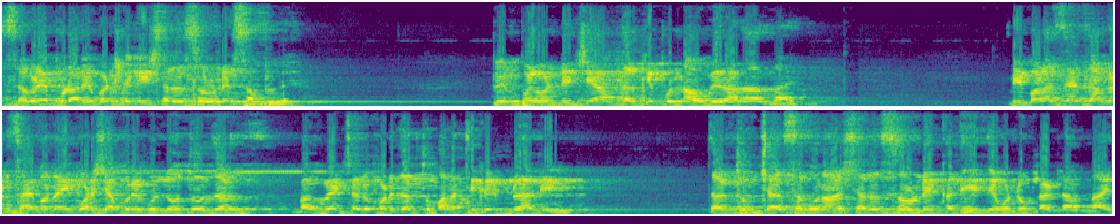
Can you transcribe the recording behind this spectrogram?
सगळे पुढारी म्हटले की शरद सरोडे संपले. पिंपळवंडीची आमदारकी पुन्हा उभी राहणार नाही. मी बाळासाहेब नागड साहेबांना एक वर्षापूर्वी बोललो होतो जर भगव्याच्या रूपाने जर तुम्हाला तिकीट मिळाली तर तुमच्यासमोर हा शरद सरोडे कधीही निवडणूक लढणार नाही.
